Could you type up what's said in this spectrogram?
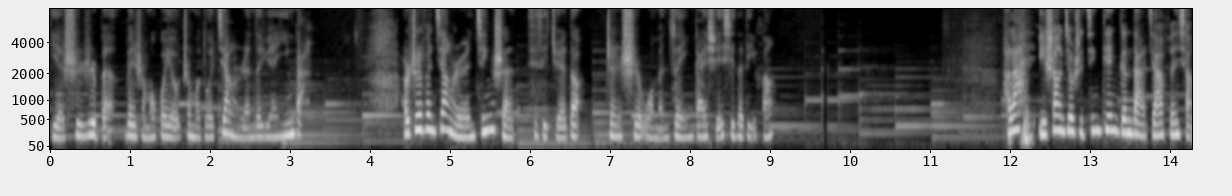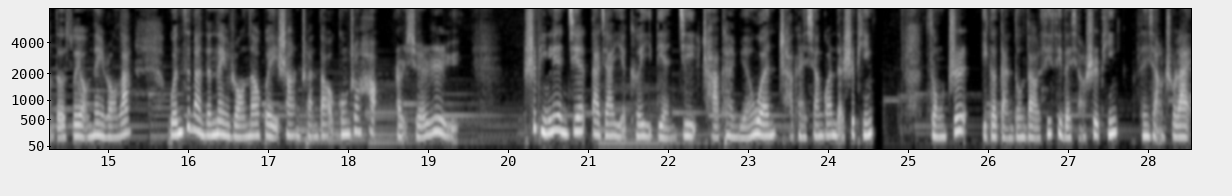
也是日本为什么会有这么多匠人的原因吧。而这份匠人精神，Cici 觉得正是我们最应该学习的地方。好啦，以上就是今天跟大家分享的所有内容啦。文字版的内容呢会上传到公众号“耳学日语”，视频链接大家也可以点击查看原文，查看相关的视频。总之，一个感动到 Cici 的小视频分享出来，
